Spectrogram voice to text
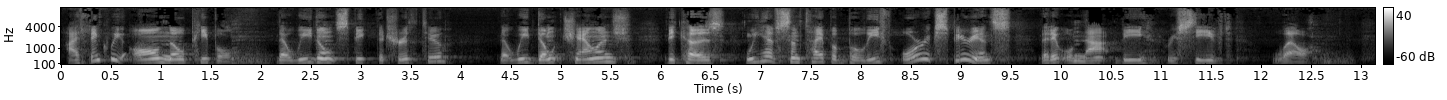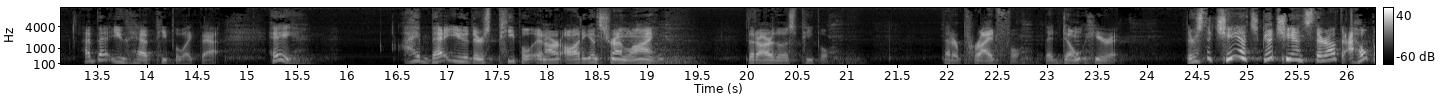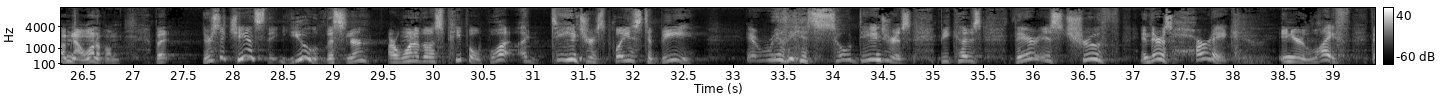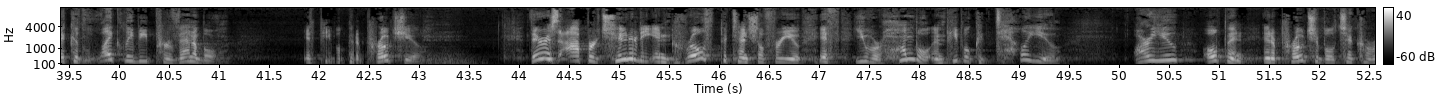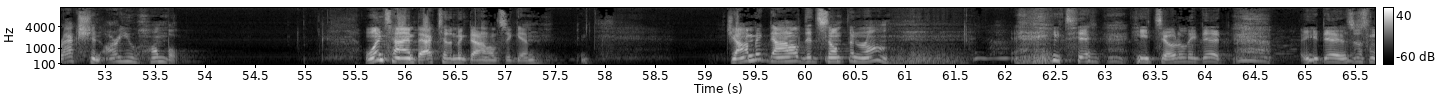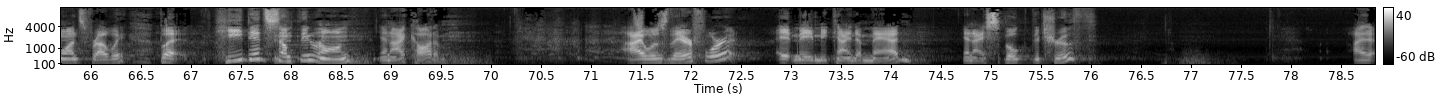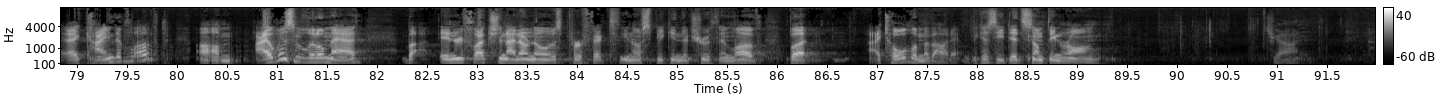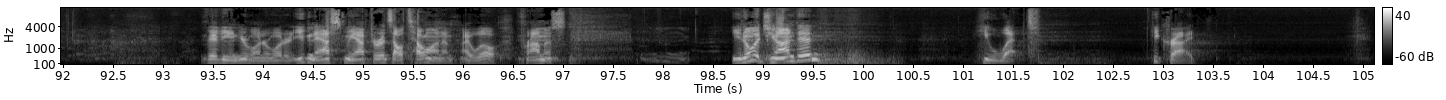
I think we all know people that we don't speak the truth to, that we don't challenge, because we have some type of belief or experience that it will not be received well. I bet you have people like that. Hey, I bet you there's people in our audience or online that are those people that are prideful, that don't hear it. There's the chance, good chance they're out there. I hope I'm not one of them. But there's a chance that you, listener, are one of those people. What a dangerous place to be. It really is so dangerous because there is truth and there is heartache in your life that could likely be preventable if people could approach you. There is opportunity and growth potential for you if you were humble and people could tell you. Are you open and approachable to correction? Are you humble? One time, back to the McDonald's again, John McDonald did something wrong. he did. He totally did. He did. It was just once, probably. But he did something wrong, and I caught him. I was there for it. It made me kind of mad, and I spoke the truth. I, I kind of loved. Um, I was a little mad, but in reflection, I don't know it was perfect, you know, speaking the truth in love. But I told him about it because he did something wrong. John. Vivian, you're wondering what. You can ask me afterwards. I'll tell on him. I will. Promise. You know what John did? He wept. He cried.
